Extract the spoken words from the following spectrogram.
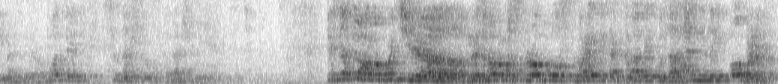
і методи роботи всю нашу подальшу діяльність. Після того, мабуть, е, ми зробимо спробу створити так званий узагальнений образ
